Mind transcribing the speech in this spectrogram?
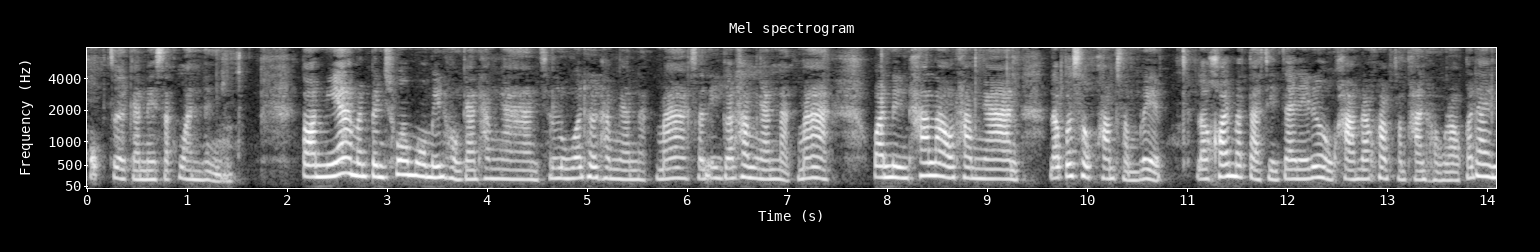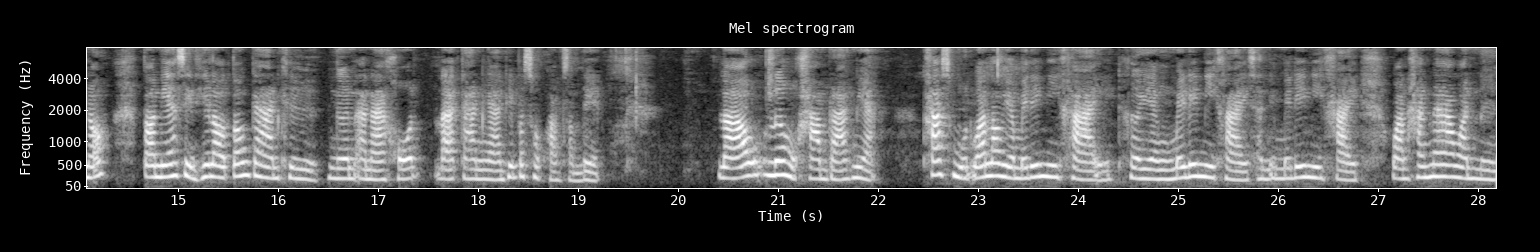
พบเจอกันในสักวันหนึ่ง ตอนนี้มันเป็นช่วงโมเมนต์ของการทำงาน ฉันรู้ว่าเธอทำงานหนักมาก ฉันเองก็ทำงานหนักมาก วันหนึ่งถ้าเราทำงานแล้วประสบความสำเร็จ เราค่อยมาตัดสินใจในเรื่องของความรักความสัมพันธ์ของเราก็ได้เนาะ ตอนนี้สิ่งที่เราต้องการคือเงินอนาคตและการงานที่ประสบความสำเร็จ แล้วเรื่องของความรักเนี่ย ถ้าสมมติว่าเรายังไม่ได้มีใคร เธอยังไม่ได้มีใคร ฉันยังไม่ได้มีใคร วันข้างหน้าวันหนึ่ง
